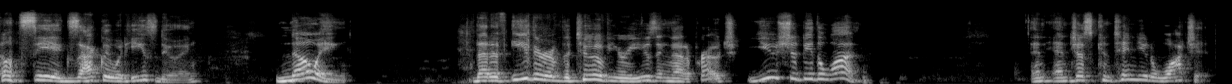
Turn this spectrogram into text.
don't see exactly what he's doing, knowing that if either of the two of you are using that approach, you should be the one. And and just continue to watch it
